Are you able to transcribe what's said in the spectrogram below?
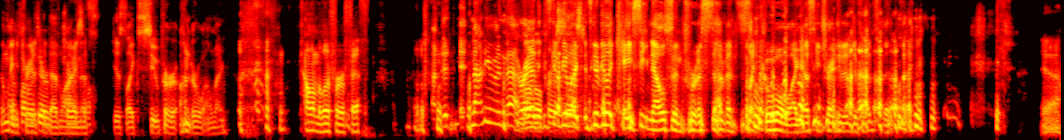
He'll make a trade at the deadline. That's just like super underwhelming. Colin Miller for a fifth. Uh, it, it, not even that, right? It's gonna be like it's gonna be like Casey Nelson for a seventh. It's like cool. I guess he traded a defenseman. Yeah.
